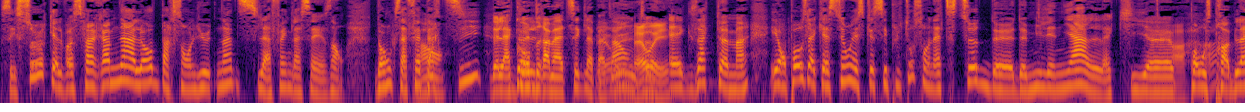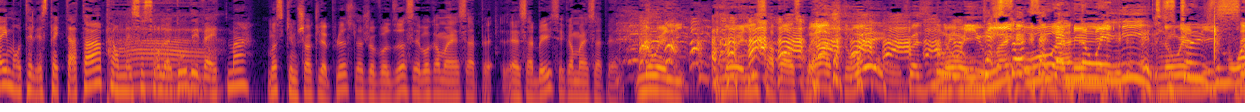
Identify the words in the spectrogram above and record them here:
C'est sûr qu'elle va se faire ramener à l'ordre par son lieutenant d'ici la fin de la saison. Donc, ça fait Bon. partie De la courbe dramatique de la patente. Ben oui. Exactement. Et on pose la question, est-ce que c'est plutôt son attitude de, de millénial qui euh, Ah. pose problème aux téléspectateurs, puis on met ça sur le dos des vêtements? Moi, ce qui me choque le plus, là, je vais vous le dire, c'est pas comment elle s'appelle. Elle s'habille, c'est comment elle s'appelle. Noélie. Noélie, ça passe pas. Branche-toi, choisis Noélie ou Personne. Noélie. Noélie, Excuse-moi,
